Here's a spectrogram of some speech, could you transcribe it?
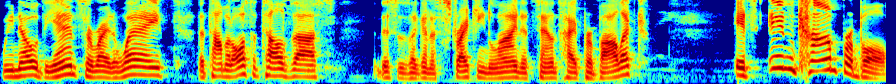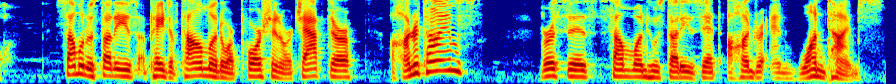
We know the answer right away. The Talmud also tells us, this is again a striking line. It sounds hyperbolic. It's incomparable. Someone who studies a page of Talmud or a portion or a chapter a hundred times versus someone who studies it a hundred and one times.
